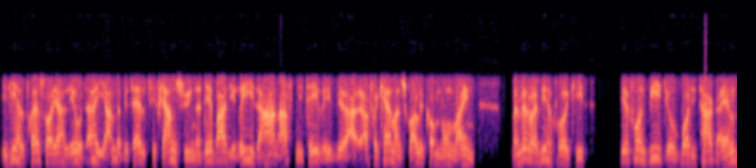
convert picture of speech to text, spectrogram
i de 50 år, jeg har levet, der har I andre betalt til fjernsynet. Det er bare de rige, der har en aften i tv. Afrikanerne skulle aldrig komme nogen vejen. Men ved du, hvad vi har fået, Kit? Vi har fået en video, hvor de takker an.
